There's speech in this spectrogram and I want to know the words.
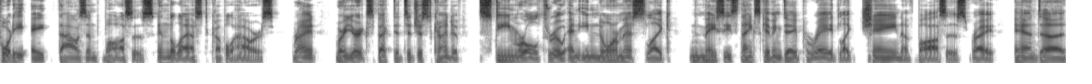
48,000 bosses in the last couple hours, right? Where you're expected to just kind of steamroll through an enormous, like, Macy's Thanksgiving Day parade, like chain of bosses, right? And uh,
